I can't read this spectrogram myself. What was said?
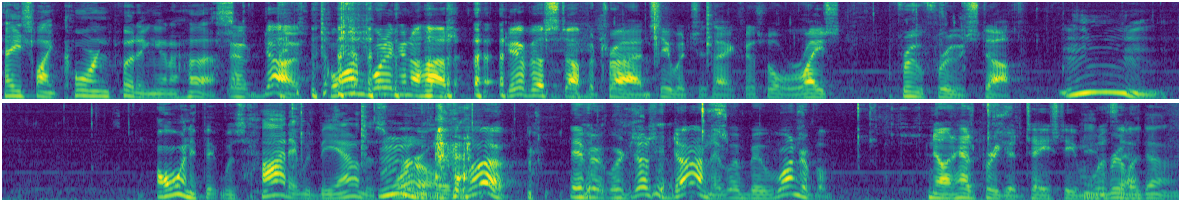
Tastes like corn pudding in a husk. Uh, it does. Corn pudding in a husk. Give this stuff a try and see what you think. This little rice frou-frou stuff. Mmm. Oh, and if it was hot, it would be out of this mm, world. It would. If it were just done, it would be wonderful. No, it has pretty good taste even with It with really that. does.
